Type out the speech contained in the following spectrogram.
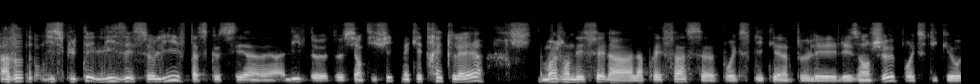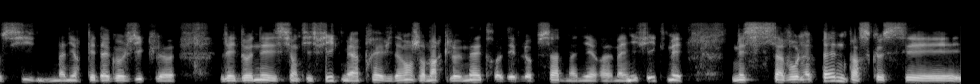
avant d'en discuter, lisez ce livre parce que c'est un, livre de, de, scientifique, mais qui est très clair. Moi, j'en ai fait la, préface pour expliquer un peu les, enjeux, pour expliquer aussi de manière pédagogique le, les données scientifiques. Mais après, évidemment, Jean-Marc Lemaître développe ça de manière magnifique. Mais, mais ça vaut la peine parce que c'est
